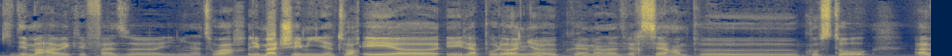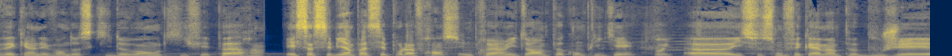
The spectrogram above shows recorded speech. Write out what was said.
qui démarre avec les phases euh, éliminatoires, les matchs éliminatoires et, et la Pologne, quand même un adversaire un peu costaud, avec un Lewandowski devant qui fait peur. Hein. Et ça s'est bien passé pour la France. Une première mi-temps un peu compliquée. ils se sont fait quand même un peu bouger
